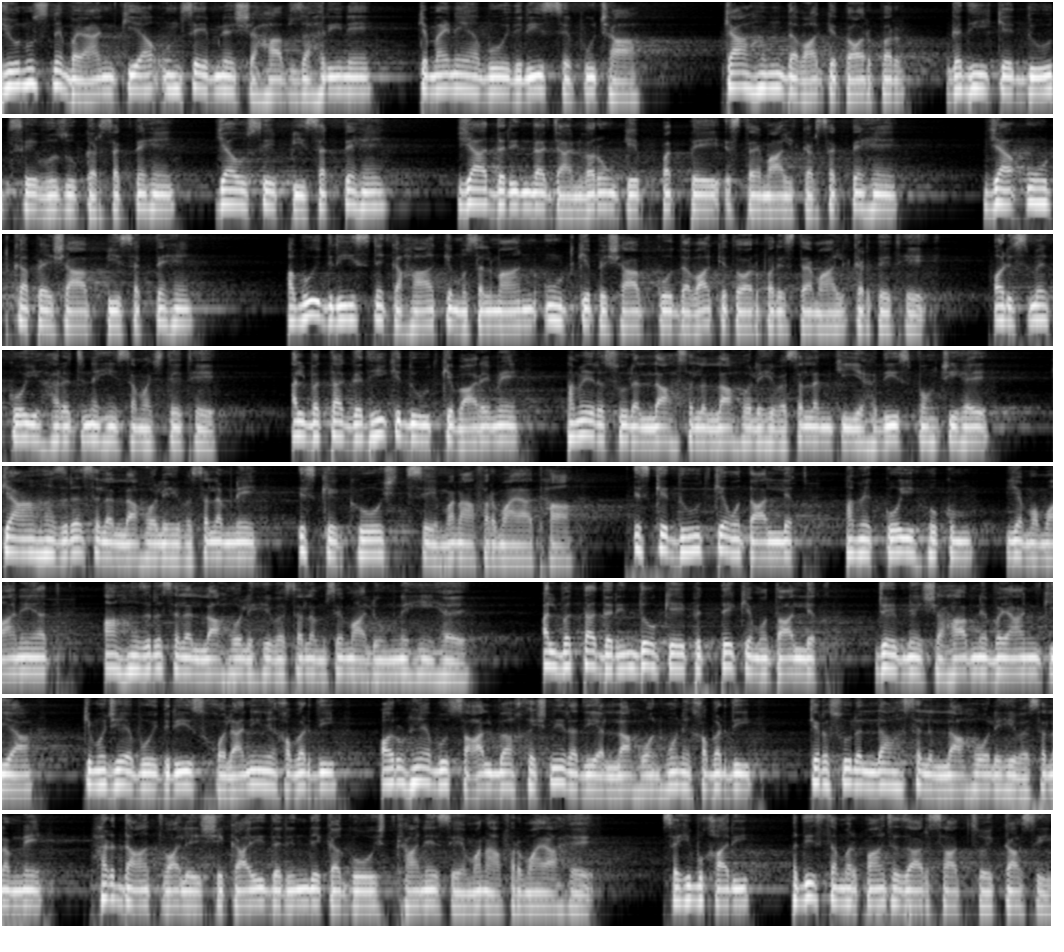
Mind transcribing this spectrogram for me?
یونس نے بیان کیا ان سے ابن شہاب ظہری نے کہ میں نے ابو ادریس سے پوچھا، کیا ہم دوا کے طور پر گدھی کے دودھ سے وضو کر سکتے ہیں یا اسے پی سکتے ہیں؟ یا درندہ جانوروں کے پتے استعمال کر سکتے ہیں یا اونٹ کا پیشاب پی سکتے ہیں؟ ابو ادریس نے کہا کہ مسلمان اونٹ کے پیشاب کو دوا کے طور پر استعمال کرتے تھے اور اس میں کوئی حرج نہیں سمجھتے تھے۔ البتہ گدھی کے دودھ کے بارے میں ہمیں رسول اللہ صلی اللہ علیہ وسلم کی یہ حدیث پہنچی ہے، کیا حضرت صلی اللہ علیہ وسلم نے اس کے گوشت سے منع فرمایا تھا؟ اس کے دودھ کے متعلق ہمیں کوئی حکم یا ممانعت آ حضرت صلی اللہ علیہ وسلم سے معلوم نہیں ہے۔ البتہ درندوں کے پتے کے متعلق جو ابن شہاب نے بیان کیا کہ مجھے ابو ادریس خولانی نے خبر دی اور انہیں ابو صالبہ خشنی رضی اللہ عنہ نے خبر دی کہ رسول اللہ صلی اللہ علیہ وسلم نے ہر دانت والے شکاری درندے کا گوشت کھانے سے منع فرمایا ہے۔ صحیح بخاری، حدیث نمبر پانچ ہزار سات سو اکاسی۔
